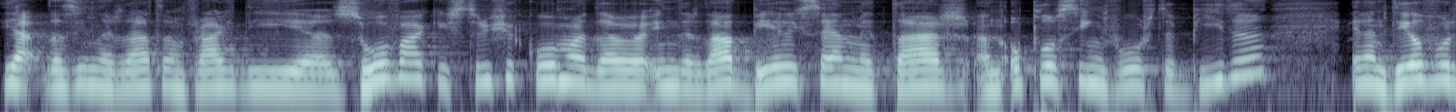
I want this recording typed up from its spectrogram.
Ja, dat is inderdaad een vraag die uh, zo vaak is teruggekomen dat we inderdaad bezig zijn met daar een oplossing voor te bieden. En een deel voor,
